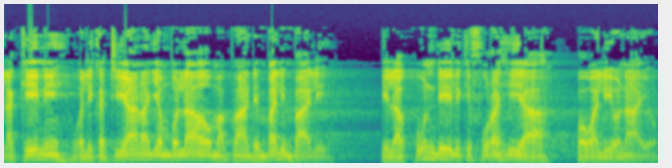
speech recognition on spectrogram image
Lakini walikatiana jambo lao mapande mbalimbali. Ila kundi likifurahia kwa walionayo.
